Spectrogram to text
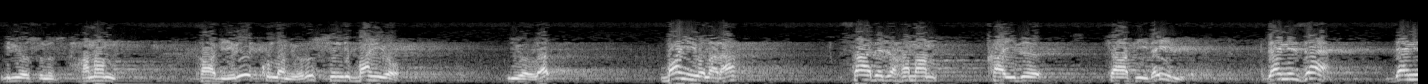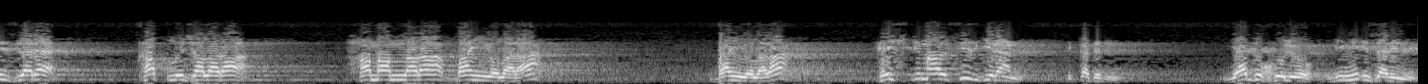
biliyorsunuz hamam tabiri kullanıyoruz. Şimdi banyo diyorlar. Banyolara sadece hamam kaydı kafi değil, denize, denizlere, kaplıcalara, hamamlara, banyolara, banyolara peştimalsiz giren, dikkat edin, yedhulu bi mi'zerin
